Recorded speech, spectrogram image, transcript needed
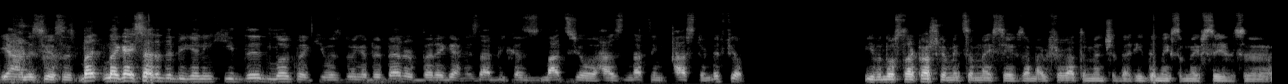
Yeah, is. But like I said at the beginning, he did look like he was doing a bit better. But again, is that because Lazio has nothing past their midfield? Even though Strakosha made some nice saves, Um, I forgot to mention that he did make some nice saves. Uh,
